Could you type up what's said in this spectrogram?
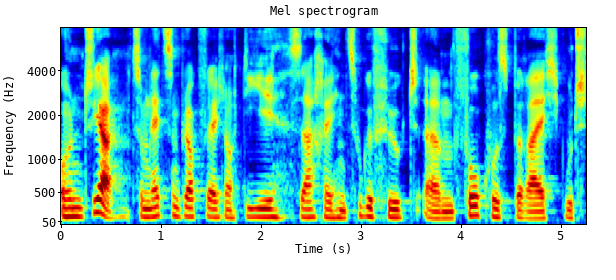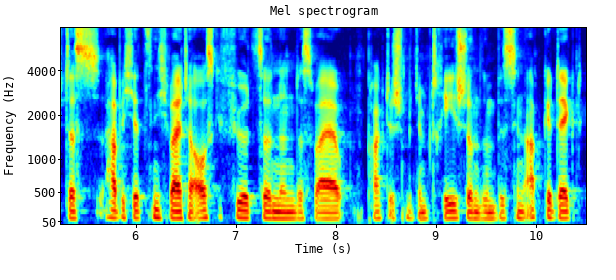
Und ja, zum letzten Block vielleicht noch die Sache hinzugefügt, ähm, Fokusbereich, gut, das habe ich jetzt nicht weiter ausgeführt, sondern das war ja praktisch mit dem Dreh schon so ein bisschen abgedeckt,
